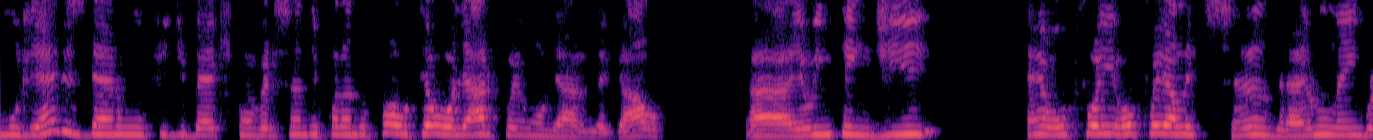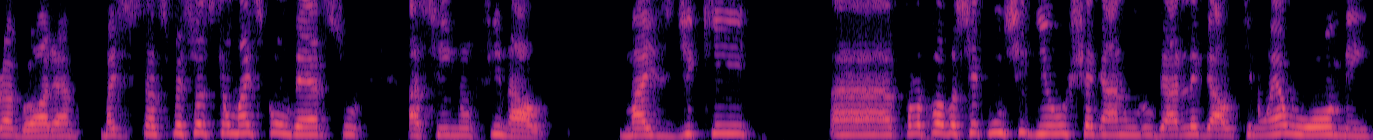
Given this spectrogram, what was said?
mulheres deram um feedback conversando e falando, pô, o teu olhar foi um olhar legal, uh, eu entendi, é, ou foi ou foi Alexandra, eu não lembro agora, mas as pessoas que eu mais converso assim no final, mas de que ah, falou, pô, você conseguiu chegar num lugar legal, que não é o homem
